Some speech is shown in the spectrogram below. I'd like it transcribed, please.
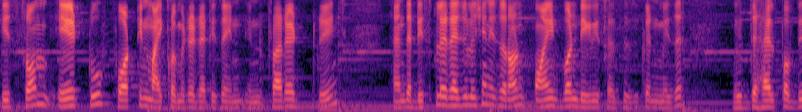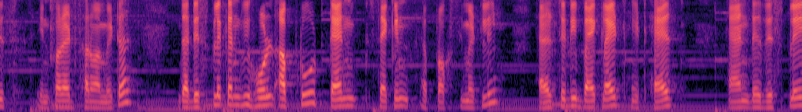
is from 8 to 14 micrometer that is an infrared range. And the display resolution is around 0.1 degree celsius. You can measure with the help of this infrared thermometer. The display can be hold up to 10 second approximately. Lcd backlight it has and the display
